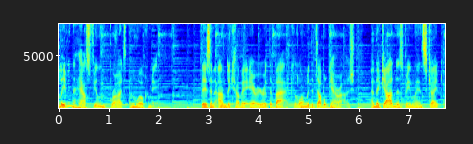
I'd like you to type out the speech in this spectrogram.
leaving the house feeling bright and welcoming. There's an undercover area at the back, along with a double garage, and the garden has been landscaped.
